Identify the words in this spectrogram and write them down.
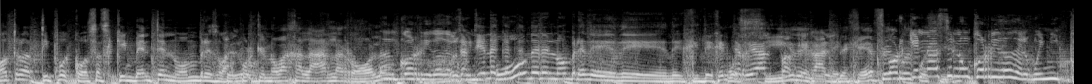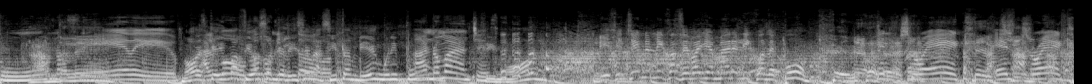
otro tipo de cosas que inventen nombres o Pues algo? porque no va a jalar la rola. un corrido del o sea, Winnie tiene que tener el nombre de, de, de, de gente Pues real sí, para de, que jale. de jefe. ¿Por qué no pues hacen sí. un corrido del Winnie Pooh? No Ándale. sé, de. No, es que hay algo un mafioso más que le dicen así también, Winnie Pooh. Ah, no manches. Simón. Y si tienen hijo, se va a llamar el hijo de Pooh. El Shrek, el Shrek.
